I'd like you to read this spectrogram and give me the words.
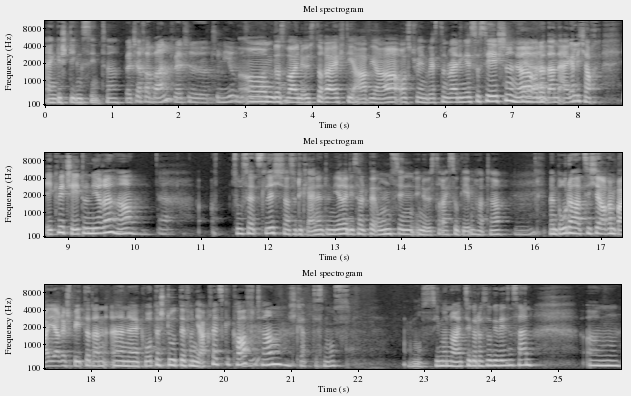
eingestiegen sind. Ja. Welcher Verband? Welche Turniere? du? Ähm, das war in Österreich die AWA, Austrian Western Riding Association, ja, Ja. oder dann eigentlich auch Equiche-Turniere. Ja. Zusätzlich, also die kleinen Turniere, die es halt bei uns in, in Österreich so gegeben hat. Ja. Mein Bruder hat sich ja auch ein paar Jahre später dann eine Quoterstute von Jagdfels gekauft. Ja. Ich glaube, das muss, muss 97 oder so gewesen sein. Ähm,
